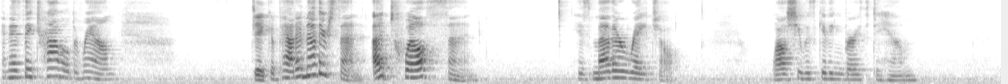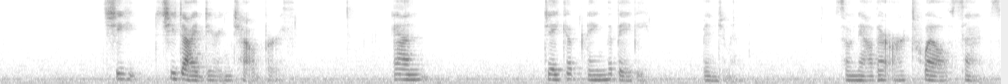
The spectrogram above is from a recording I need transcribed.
And as they traveled around, Jacob had another son, a 12th son. His mother, Rachel, while she was giving birth to him, she, she died during childbirth. And Jacob named the baby Benjamin. So now there are 12 sons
